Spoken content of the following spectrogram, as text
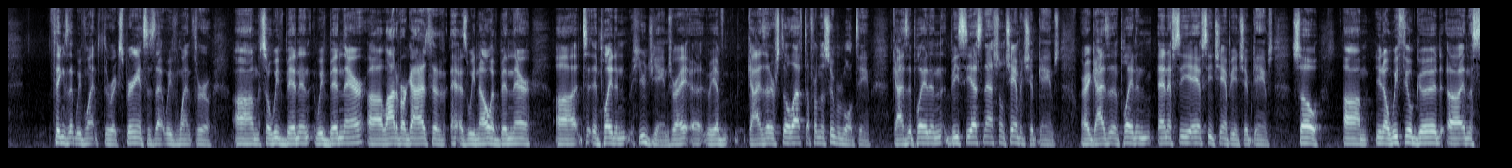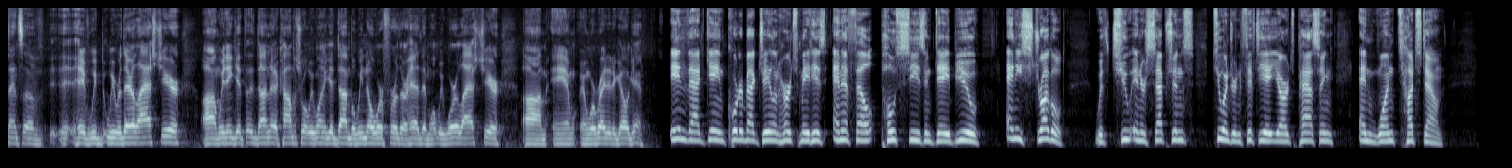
things that we've went through, experiences that we've went through. Um, so we've been in, we've been there. Uh, a lot of our guys have, as we know, have been there uh, to, and played in huge games. Right? Uh, we have guys that are still left from the Super Bowl team, guys that played in BCS national championship games, right? Guys that have played in NFC, AFC championship games. So. Um, you know, we feel good uh, in the sense of, hey, we, we were there last year. Um, we didn't get the, done to accomplish what we want to get done, but we know we're further ahead than what we were last year, um, and, and we're ready to go again. In that game, quarterback Jalen Hurts made his NFL postseason debut, and he struggled with two interceptions, 258 yards passing, and one touchdown.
